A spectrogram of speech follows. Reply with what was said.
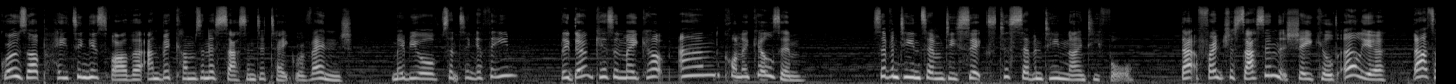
grows up hating his father and becomes an assassin to take revenge. Maybe you're sensing a theme? They don't kiss and make up, and Connor kills him. 1776 to 1794. That French assassin that Shay killed earlier, that's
